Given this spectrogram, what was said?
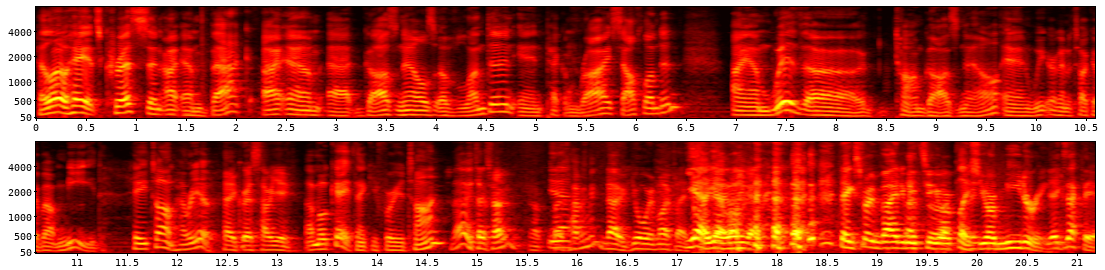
Hello, hey, it's Chris, and I am back. I am at Gosnells of London in Peckham Rye, South London. I am with uh, Tom Gosnell, and we are going to talk about mead. Hey, Tom, how are you? Hey Chris, how are you? I'm okay. Thank you for your time. No, thanks for having, uh, Yeah. having me. No, you're in my place. Yeah, So, yeah. there you go. Thanks for inviting me to your right. place, your meadery. Yeah, exactly,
